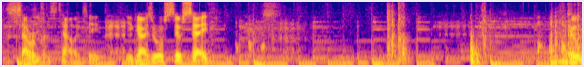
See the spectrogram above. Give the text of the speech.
Saruman's tower too. You guys are all still safe. Cool.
